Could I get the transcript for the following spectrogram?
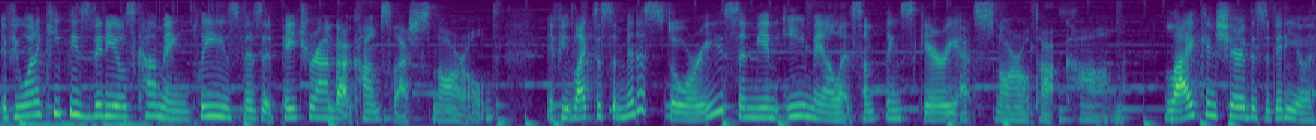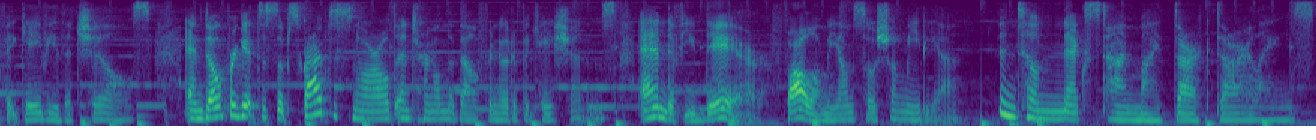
If you want to keep these videos coming, please visit patreon.com slash snarled. If you'd like to submit a story, send me an email at somethingscary at snarled.com. Like and share this video if it gave you the chills. And don't forget to subscribe to Snarled and turn on the bell for notifications. And if you dare, follow me on social media. Until next time, my dark darlings,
